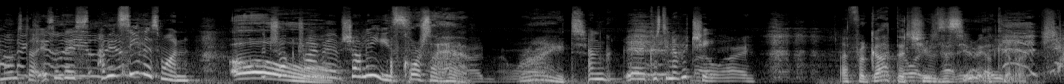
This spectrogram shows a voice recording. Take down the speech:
Monster, isn't this? Have you seen this one? Oh, The truck driver, Charlize. Of course I have. Right. And uh, Christina Ricci. I forgot that she was a serial killer. Shut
